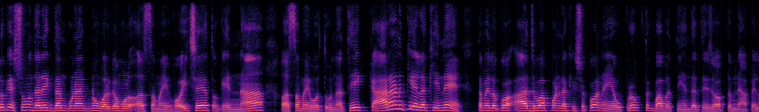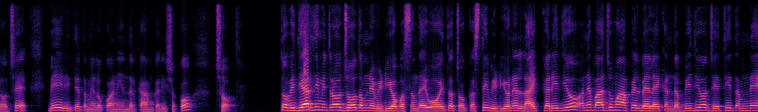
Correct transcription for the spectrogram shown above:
તો કે શું દરેક ધન પૂર્ણાંકનું વર્ગમૂળ અસમય હોય છે? તો કે ના, અસમય હોતું નથી. કારણ કે લખીને તમે લોકો આ જવાબ પણ લખી શકો અને એ ઉપરોક્ત બાબતની અંદર તે જવાબ તમને આપેલો છે, બે રીતે તમે લોકો આની અંદર કામ કરી શકો છો. તો વિદ્યાર્થી મિત્રો, જો તમને વીડિયો પસંદ આવ્યો હોય તો ચોક્કસથી વિડીયોને લાઈક કરી દો અને બાજુમાં આપેલ બે લાઇકન દબી દો જેથી તમને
